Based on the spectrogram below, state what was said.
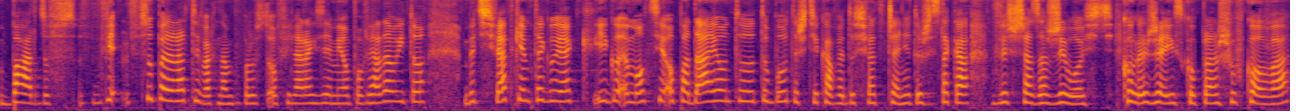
bardzo w, w, w, superlatywach nam po prostu o filarach ziemi opowiadał i to być świadkiem tego, jak jego emocje opadają, to, to było też ciekawe doświadczenie. To już jest taka wyższa zażyłość koleżeńsko-planszówkowa.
